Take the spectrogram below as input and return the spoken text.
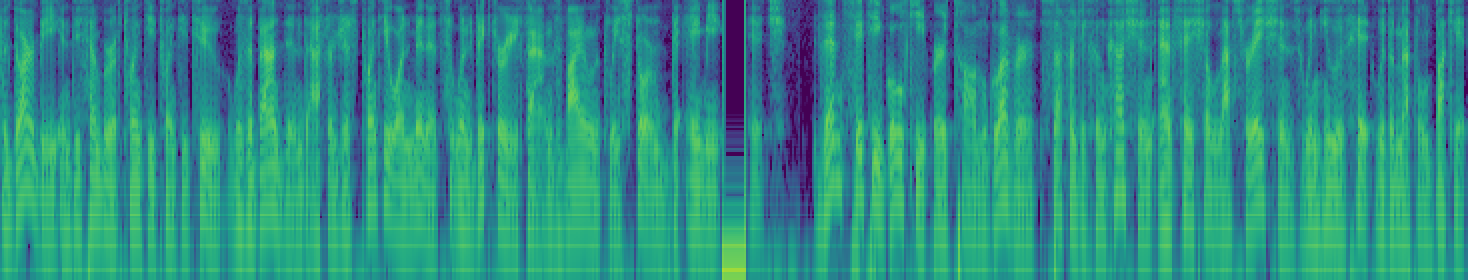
The Derby in December of 2022 was abandoned after just 21 minutes when Victory fans violently stormed the AAMI pitch. Then City goalkeeper Tom Glover suffered a concussion and facial lacerations when he was hit with a metal bucket.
